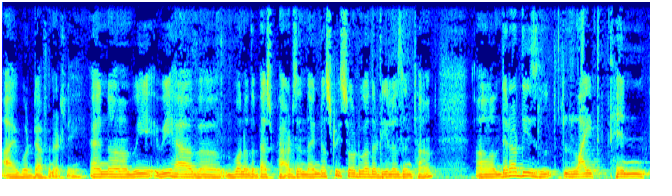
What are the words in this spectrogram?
I would definitely. And uh, we we have uh, one of the best pads in the industry. So do other dealers in town. Um, there are these light, thin,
